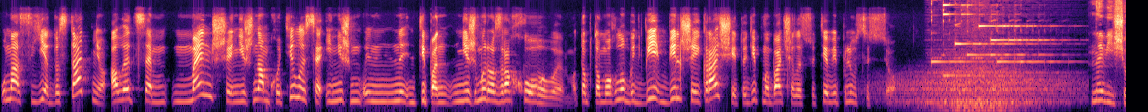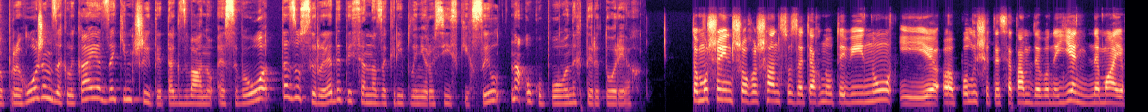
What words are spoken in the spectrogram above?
у нас є достатньо, але це менше, ніж нам хотілося, і ніж типа, ніж ми розраховуємо. Тобто могло бути бі- більше і краще, і тоді б ми бачили суттєві плюси з цього. Навіщо Пригожин закликає закінчити так звану СВО та зосередитися на закріпленні російських сил на окупованих територіях? Тому що іншого шансу затягнути війну і е, полишитися там, де вони є, немає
